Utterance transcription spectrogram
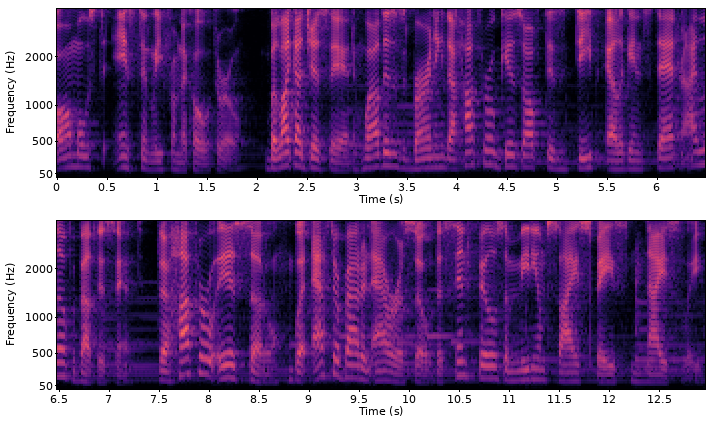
almost instantly from the cold throw. But like I just said, while this is burning, the hot throw gives off this deep elegance that I love about this scent. The hot throw is subtle, but after about an hour or so, the scent fills a medium-sized space nicely.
